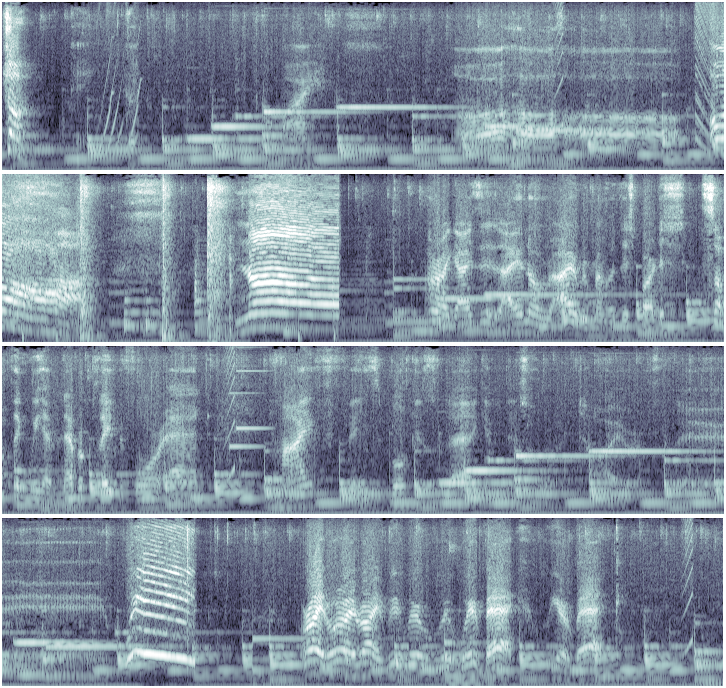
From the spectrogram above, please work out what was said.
Jump! Okay, good. Oh my. Oh. Oh! No! Alright guys, this is, I know, I remember this part. This is something we have never played before and my Facebook is lagging this whole entire thing. Whee! Alright, alright, right. We, we're, we're, we're back. We are back.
